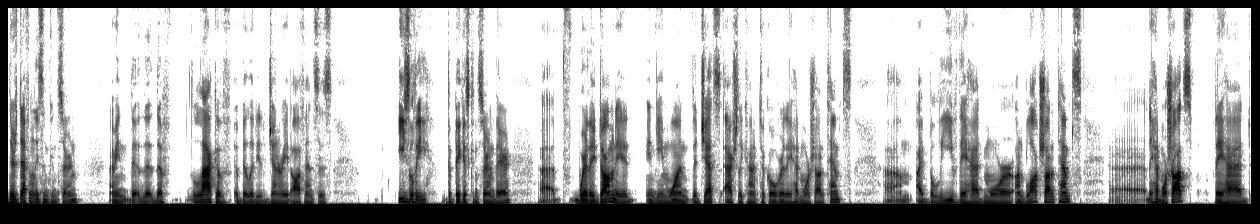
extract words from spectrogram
There's definitely some concern. I mean, the the the lack of ability to generate offense is easily the biggest concern there. Uh, where they dominated in game one, the Jets actually kind of took over. They had more shot attempts. Um, I believe they had more unblocked shot attempts. Uh, they had more shots. They had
